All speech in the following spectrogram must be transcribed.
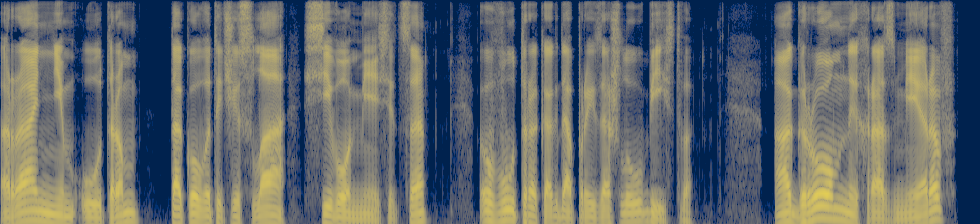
ранним утром такого-то числа сего месяца, в утро, когда произошло убийство, огромных размеров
